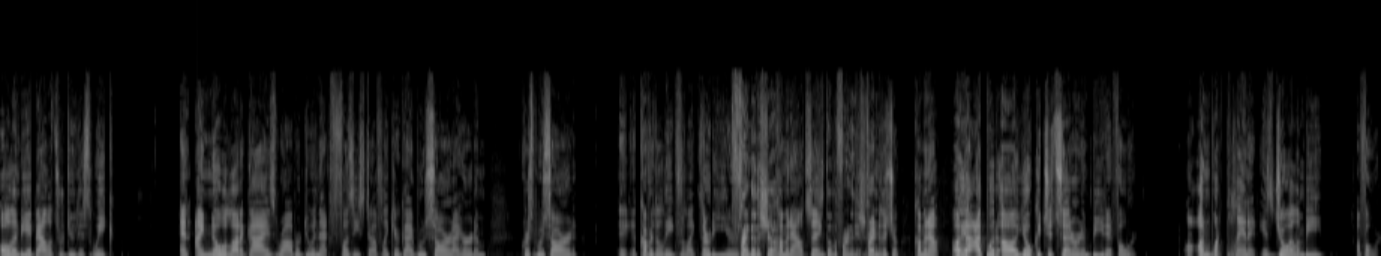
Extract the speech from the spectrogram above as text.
All NBA ballots were due this week. And I know a lot of guys, Rob, are doing that fuzzy stuff, like your guy Broussard. I heard him, Chris Broussard, eh, covered the league for like 30 years. Friend of the show. Coming out saying. Still a friend of the show. Friend of the show. Coming out. Oh, yeah, I put uh, Jokic at center and Embiid at forward. On what planet is Joel Embiid a forward?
